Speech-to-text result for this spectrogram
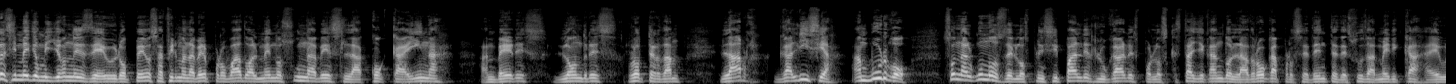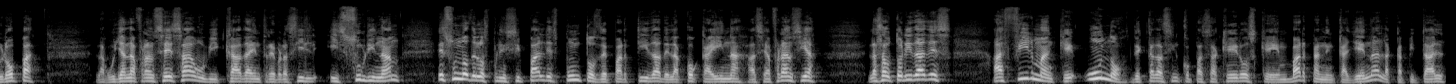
Tres y medio millones de europeos afirman haber probado al menos una vez la cocaína. Amberes, Londres, Rotterdam, Lar, Galicia, Hamburgo son algunos de los principales lugares por los que está llegando la droga procedente de Sudamérica a Europa. La Guyana francesa, ubicada entre Brasil y Surinam, es uno de los principales puntos de partida de la cocaína hacia Francia. Las autoridades afirman que uno de cada cinco pasajeros que embarcan en Cayena, la capital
